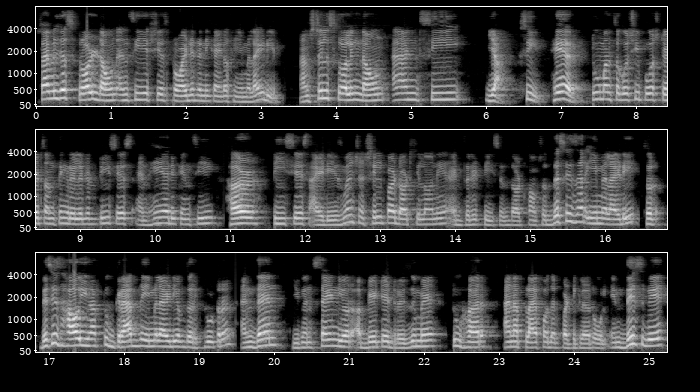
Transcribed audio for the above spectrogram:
So i will just scroll down and see if she has provided any kind of email id i'm still scrolling down and see yeah see here two months ago she posted something related to tcs and here you can see her tcs id is mentioned shilpa.siloni at tcs.com so this is her email id so this is how you have to grab the email id of the recruiter and then you can send your updated resume to her and apply for that particular role. In this way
